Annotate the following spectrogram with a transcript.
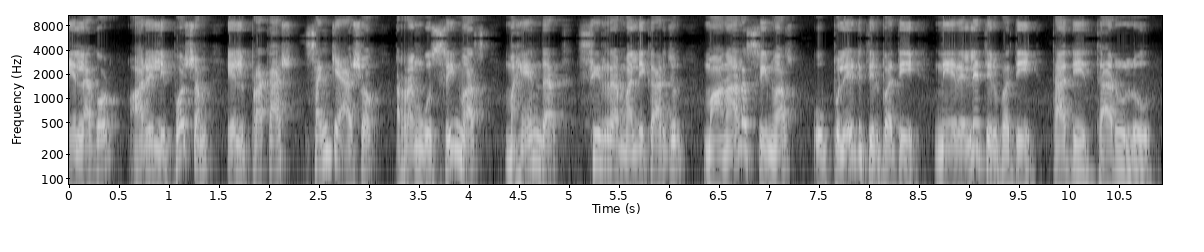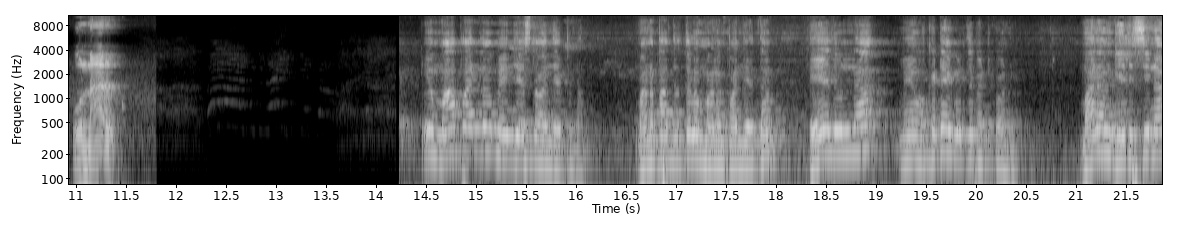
ఎల్లగౌడ్ ఆరెల్లి పోషం ఎల్ ప్రకాష్ సంఖ్య అశోక్ రంగు శ్రీనివాస్ మహేందర్ సిర్ర మల్లికార్జున్ మానాల శ్రీనివాస్ ఉప్పులేటి తిరుపతి నేరెల్లి తిరుపతి తదితరులు ఉన్నారు. ఇక మా పనిలో మేము చేస్తామని చెప్పినాం. మన పద్ధతిలో మనం పని చేద్దాం ఏది ఉన్నా మేము ఒకటే గుర్తుపెట్టుకోండి. మనం గెలిచినా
